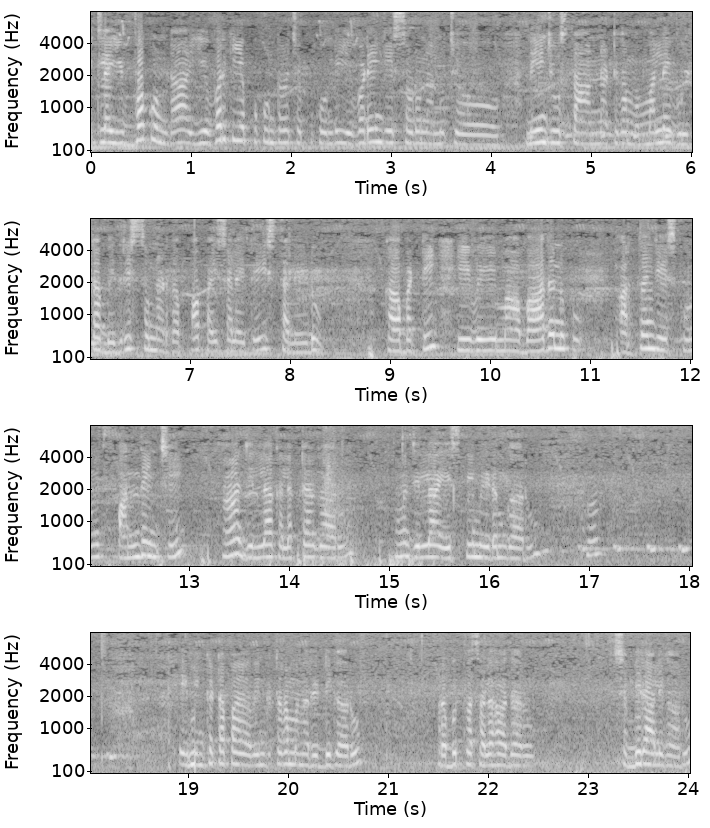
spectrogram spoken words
ఇట్లా ఇవ్వకుండా ఎవరికి చెప్పుకుంటారో చెప్పుకోండి ఎవడేం చేస్తాడో నన్ను చూ- నేను చూస్తా అన్నట్టుగా మమ్మల్ని ఉల్టా బెదిరిస్తున్నాడు తప్ప పైసలు అయితే ఇస్తలేడు. కాబట్టి ఇవి మా బాధను అర్థం చేసుకొని స్పందించి జిల్లా కలెక్టర్ గారు జిల్లా ఎస్పీ మేడం గారు ఆ, వెంకట వెంకటరమణ రెడ్డి గారు ప్రభుత్వ సలహాదారు షబ్బీరాలి గారు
